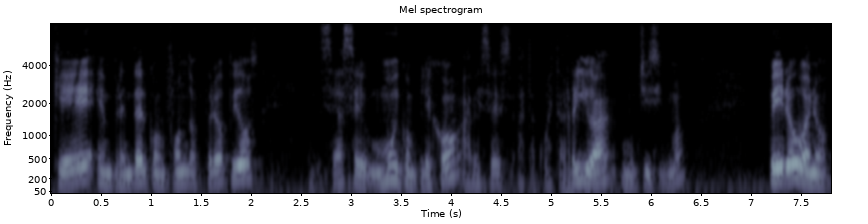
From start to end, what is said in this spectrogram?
que emprender con fondos propios. Se hace muy complejo, a veces hasta cuesta arriba, muchísimo. Pero bueno,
